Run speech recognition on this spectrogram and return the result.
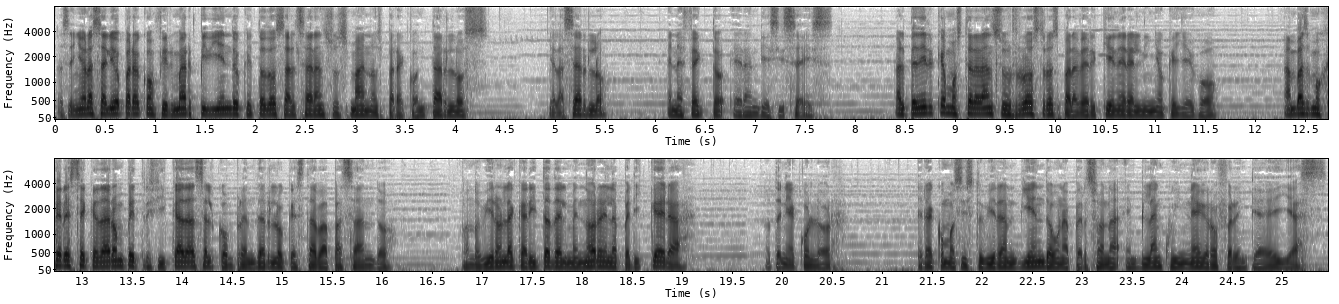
La señora salió para confirmar pidiendo que todos alzaran sus manos para contarlos, y al hacerlo, en efecto eran 16 al pedir que mostraran sus rostros para ver quién era el niño que llegó. Ambas mujeres se quedaron petrificadas al comprender lo que estaba pasando. Cuando vieron la carita del menor en la periquera, no tenía color. Era como si estuvieran viendo a una persona en blanco y negro frente a ellas.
